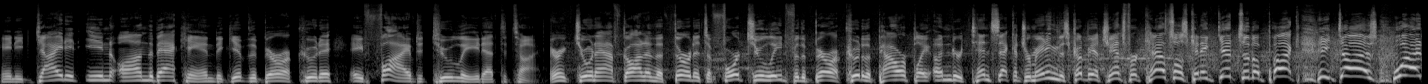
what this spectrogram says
and he guided it in on the backhand to give the Barracuda a 5 to 2 lead at the time. Eric, two and a half gone in the third. It's a 4 2 lead for the Barracuda. The power play under 10 seconds remaining. This could be a chance for Cassels. Can he get to the puck? He does. Wide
